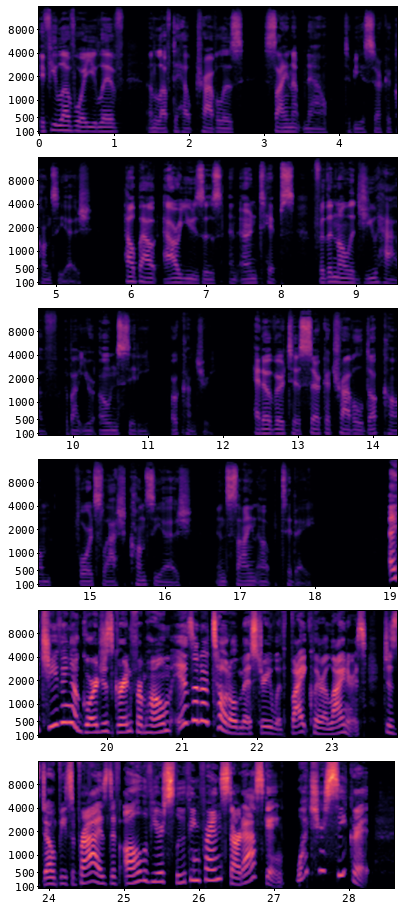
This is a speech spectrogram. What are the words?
If you love where you live and love to help travelers, sign up now to be a Circa concierge. Help out our users and earn tips for the knowledge you have about your own city or country. Head over to circatravel.com forward slash concierge and sign up today. Achieving a gorgeous grin from home isn't a total mystery with Byte Clear aligners. Just don't be surprised if all of your sleuthing friends start asking, What's your secret?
